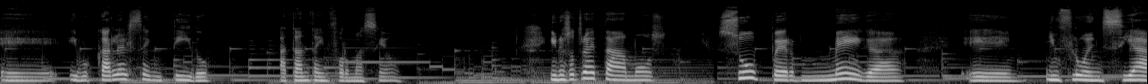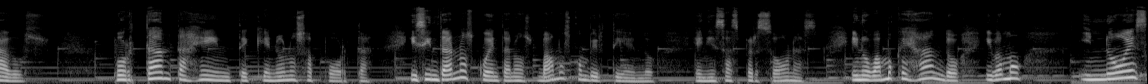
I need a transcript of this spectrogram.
eh, y buscarle el sentido a tanta información. Y nosotros estamos súper, mega eh, influenciados por tanta gente que no nos aporta. Y sin darnos cuenta nos vamos convirtiendo en esas personas. Y nos vamos quejando y vamos... Y no es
